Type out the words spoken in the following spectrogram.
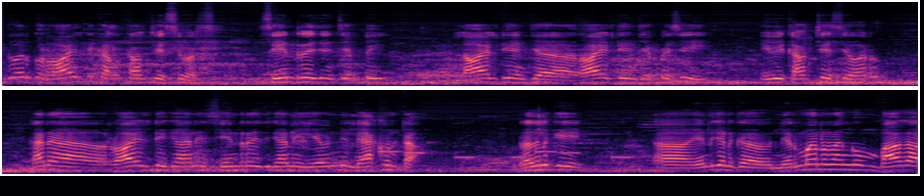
ఇదివరకు రాయల్టీ కలెక్ట్ చేసేవారు. సీనరేజ్ అని చెప్పి లాయల్టీ అని రాయల్టీ అని చెప్పేసి ఇవి కలెక్ట్ చేసేవారు. కానీ ఆ రాయల్టీ కానీ సీనరేజ్ కానీ ఇవన్నీ లేకుండా ప్రజలకి ఎందుకంటే నిర్మాణ రంగం బాగా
